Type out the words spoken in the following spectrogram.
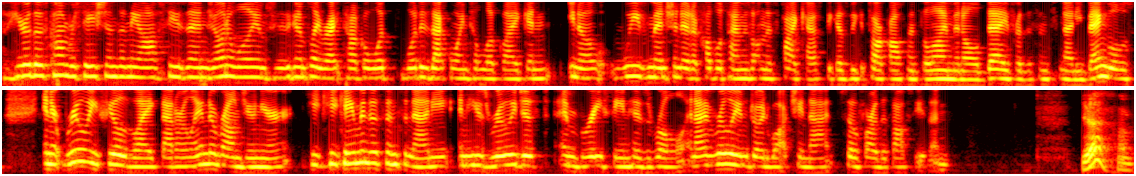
Hear those conversations in the offseason. Jonah Williams, is he going to play right tackle? What what is that going to look like? And you know, we've mentioned it a couple times on this podcast because we could talk offensive alignment all day for the Cincinnati Bengals, and it really feels like that Orlando Brown Jr. He he came into Cincinnati and he's really just embracing his role, and I've really enjoyed watching that so far this offseason. Yeah, I'm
